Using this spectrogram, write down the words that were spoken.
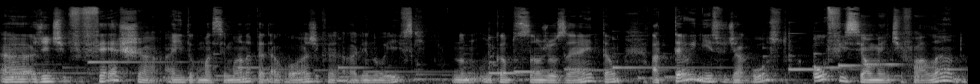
a gente fecha ainda uma semana pedagógica ali no IFSC, no, no campus São José, então até o início de agosto, oficialmente falando,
